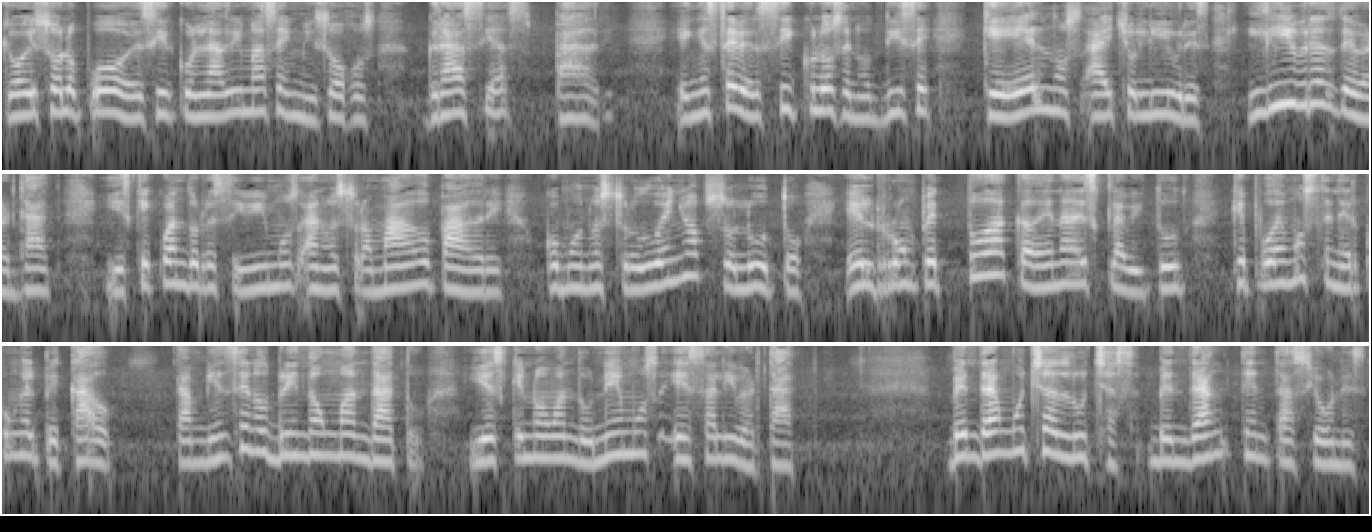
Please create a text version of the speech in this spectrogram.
que hoy solo puedo decir con lágrimas en mis ojos, gracias Padre. En este versículo se nos dice que Él nos ha hecho libres, libres de verdad. Y es que cuando recibimos a nuestro amado Padre como nuestro dueño absoluto, Él rompe toda cadena de esclavitud que podemos tener con el pecado. También se nos brinda un mandato y es que no abandonemos esa libertad. Vendrán muchas luchas, vendrán tentaciones,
